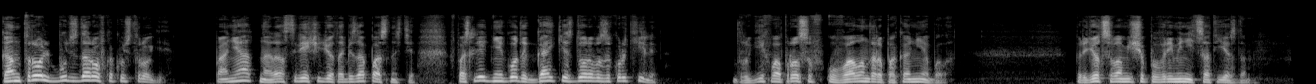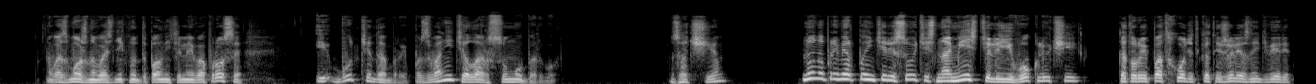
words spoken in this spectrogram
Контроль, будь здоров, какой строгий. Понятно, раз речь идет о безопасности. В последние годы гайки здорово закрутили. Других вопросов у Валандера пока не было. Придется вам еще повременить с отъездом. Возможно, возникнут дополнительные вопросы. И будьте добры, позвоните Ларсу Мубергу. Зачем? Ну, например, поинтересуйтесь, на месте ли его ключи, которые подходят к этой железной двери.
